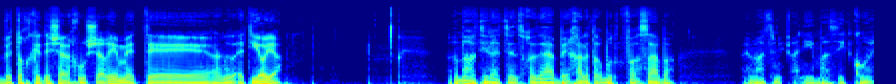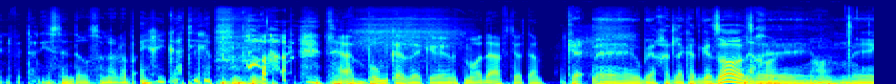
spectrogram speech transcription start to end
ותוך כדי שאנחנו שרים את יויה, אמרתי לעצמי, אני זוכר, זה היה בהיכל התרבות כפר סבא. ואמרתי לעצמי, אני עם אזי כהן ודני סנדרסון הבמה, איך הגעתי לפה? זה היה בום כזה, כי באמת מאוד אהבתי אותם. כן, אה, הוא ביחד להקת גזוז, נכון, ו- נכון. אה,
